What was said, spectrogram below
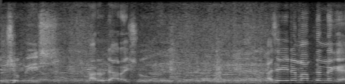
দুশো বিশ আর ওটা আড়াইশো। আচ্ছা এটা মাপ দেন না কে?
